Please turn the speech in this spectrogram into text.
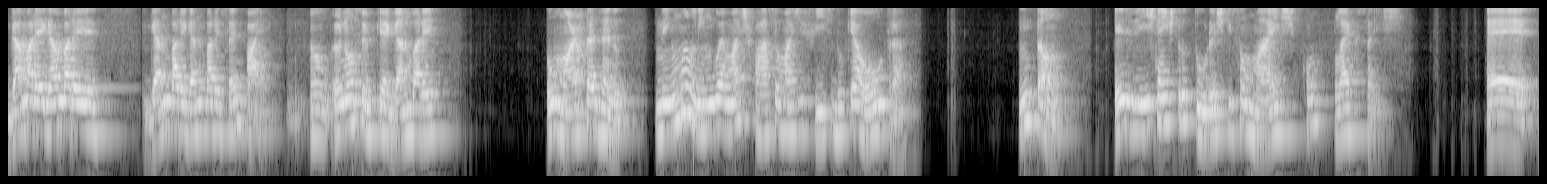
Gambare, gambare, gambare, gambare senpai. Não, eu não sei o que é gambare. O Mark está dizendo nenhuma língua é mais fácil ou mais difícil do que a outra. Então, existem estruturas que são mais complexas. É,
